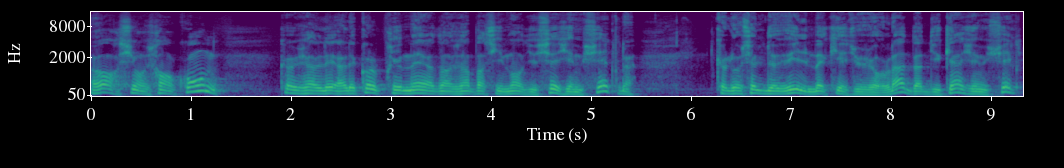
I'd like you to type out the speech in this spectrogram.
Or, si on se rend compte que j'allais à l'école primaire dans un bâtiment du XVIe siècle, que l'hôtel de ville, mais qui est toujours là, date du XVe siècle,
